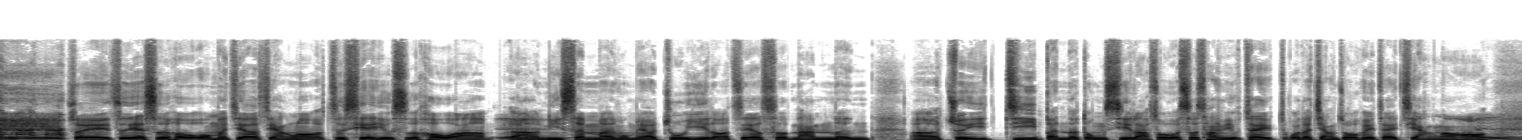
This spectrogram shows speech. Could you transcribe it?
所以这些时候我们就要讲咯，这些有时候啊，嗯。啊、女生们我们要注意咯，这些是男人呃最基本的东西啦。我时常有在我的讲座会在讲了哦，嗯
